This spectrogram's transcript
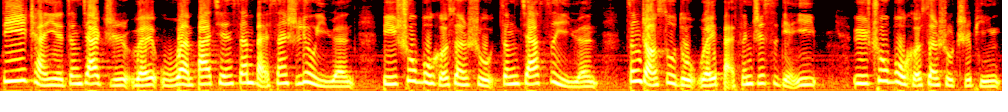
第一产业增加值为五万八千三百三十六亿元，比初步核算数增加四亿元，增长速度为百分之四点一，与初步核算数持平。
